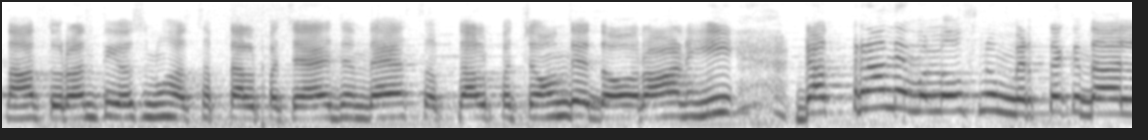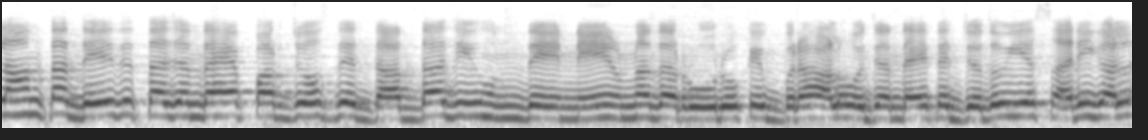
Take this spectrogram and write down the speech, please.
ਤਾਂ ਤੁਰੰਤ ਹੀ ਉਸ ਨੂੰ ਹਸਪਤਾਲ ਪਹੁੰਚਾਇਆ ਜਾਂਦਾ ਹੈ। ਹਸਪਤਾਲ ਪਹੁੰਚਾਉਣ ਦੇ ਦੌਰਾਨ ਹੀ ਡਾਕਟਰਾਂ ਦੇ ਵੱਲੋਂ ਉਸ ਨੂੰ ਮ੍ਰਿਤਕ ਦਾ ਐਲਾਨ ਤਾਂ ਦੇ ਦਿੱਤਾ ਜਾਂਦਾ ਹੈ, ਪਰ ਜੋ ਉਸ ਦੇ ਦਾਦਾ ਜੀ ਹੁੰਦੇ ਨੇ, ਉਹਨਾਂ ਦਾ ਰੋ ਰੋ ਕੇ ਬੁਰਾ ਹਾਲ ਹੋ ਜਾਂਦਾ ਹੈ ਤੇ ਜਦੋਂ ਇਹ ਸਾਰੀ ਗੱਲ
